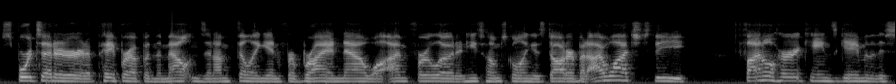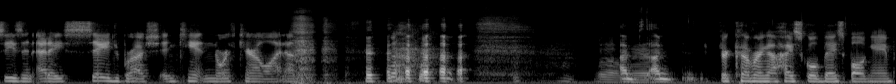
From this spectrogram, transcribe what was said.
sports editor at a paper up in the mountains, and I'm filling in for Brian now while I'm furloughed and he's homeschooling his daughter. But I watched the final Hurricanes game of the season at a sagebrush in Canton, North Carolina. oh, I'm, I'm. They're covering a high school baseball game.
